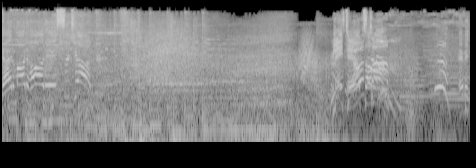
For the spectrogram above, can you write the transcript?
Termal hare sıcak. Meteo tam! Evet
